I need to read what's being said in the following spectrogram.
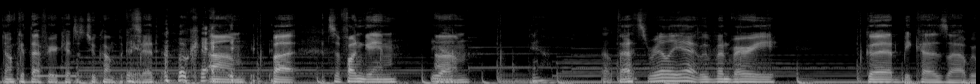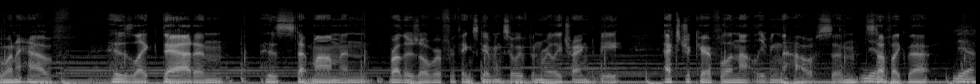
Don't get that for your kids; it's too complicated. Okay. Um, but it's a fun game. Yeah. Um, yeah, Okay. that's really it. We've been very good because uh, we want to have his like dad and his stepmom and brothers over for Thanksgiving. So we've been really trying to be extra careful and not leaving the house and Yeah. stuff like that. yeah,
